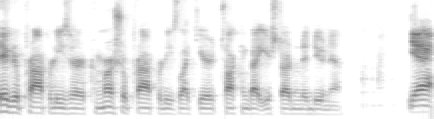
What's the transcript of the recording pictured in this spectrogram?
bigger properties or commercial properties like you're talking about you're starting to do now? Yeah,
